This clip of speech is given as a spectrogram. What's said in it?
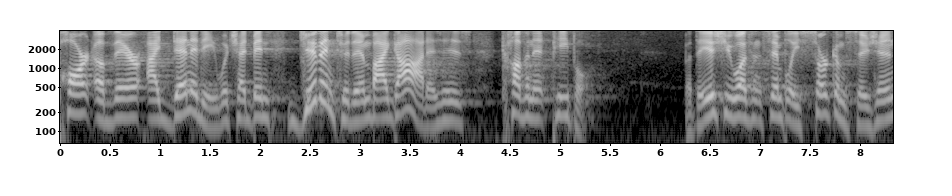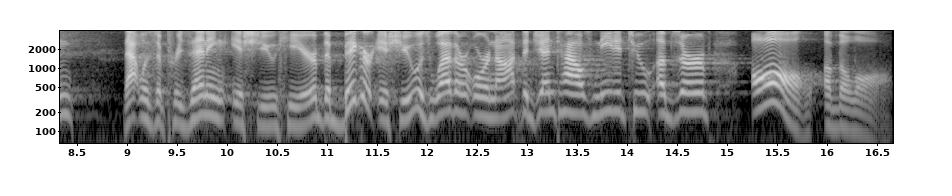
part of their identity, which had been given to them by God as His covenant people. But the issue wasn't simply circumcision, that was a presenting issue here. The bigger issue was whether or not the Gentiles needed to observe all of the law.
